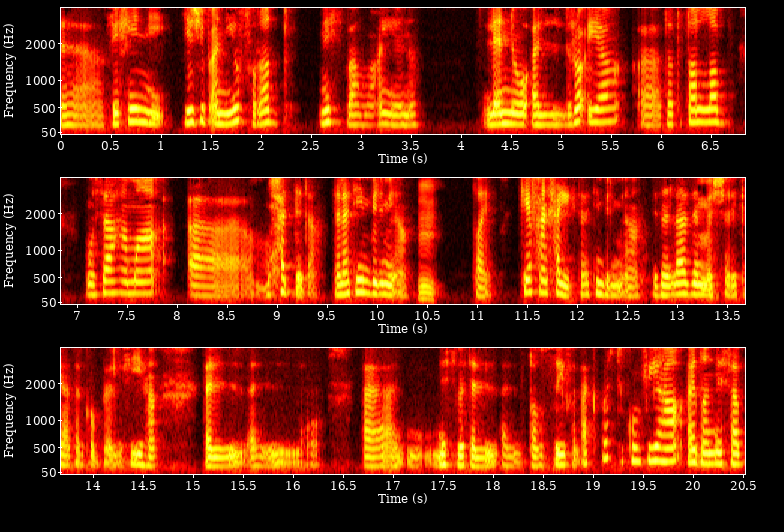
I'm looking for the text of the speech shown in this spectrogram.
آه، في حين يجب أن يفرض نسبة معينة لأنه الرؤية آه، تتطلب مساهمة آه، محددة 30% مم. طيب كيف حنحقق 30% إذا لازم الشركات الكبرى اللي فيها ال ال آه، نسبة ال- التوظيف الأكبر تكون فيها أيضا نسب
